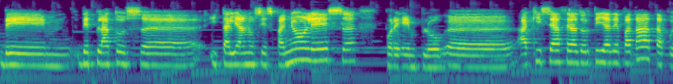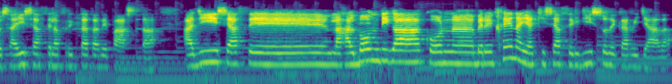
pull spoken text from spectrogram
de, platos eh, italianos y españoles. Por ejemplo, eh, aquí se hace la tortilla de patata, pues ahí se hace la frittata de pasta. Allí se hace las albóndigas con eh, berenjena y aquí se hace el guiso de carrillada.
